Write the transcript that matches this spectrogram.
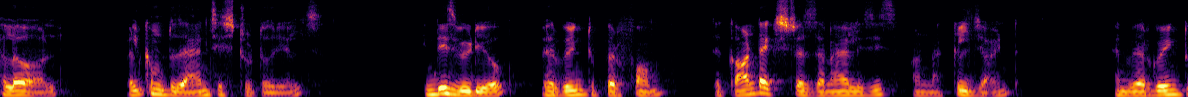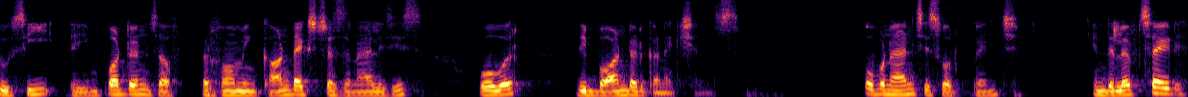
Hello all, welcome to the ANSYS tutorials. In this video, we are going to perform the contact stress analysis on knuckle joint and we are going to see the importance of performing contact stress analysis over the bonded connections. Open ANSYS workbench. In the left side,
